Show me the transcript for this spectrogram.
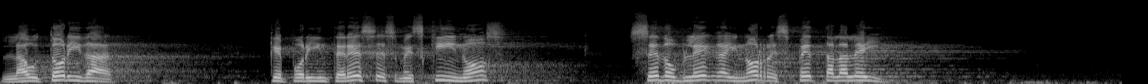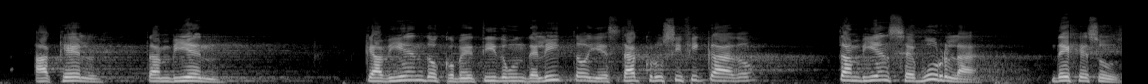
La autoridad que por intereses mezquinos se doblega y no respeta la ley. Aquel también que habiendo cometido un delito y está crucificado, también se burla de Jesús.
